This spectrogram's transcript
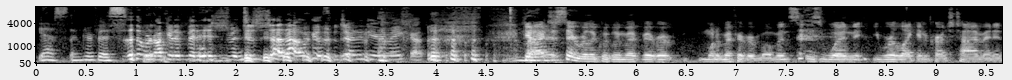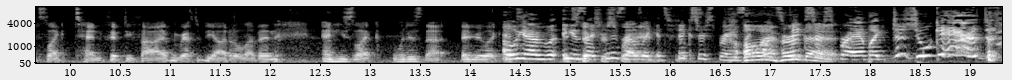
yes, I'm nervous. We're not going to finish, but just shut up because I'm trying to do your makeup. Can I just say really quickly, my favorite, one of my favorite moments is when you were like in crunch time and it's like ten fifty five and we have to be out at eleven, and he's like, "What is that?" And you're like, Oh yeah, it's he's like, Fixer what is? I was like, it's fixer spray. He's oh, like, Oh, I what's heard fixer that. spray? I'm like, just who cares? Just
